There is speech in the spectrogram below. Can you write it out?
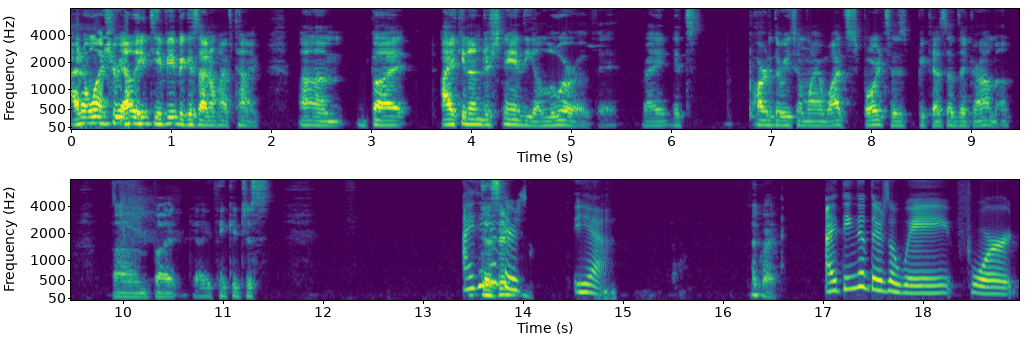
I don't watch reality TV because I don't have time. Um, but I can understand the allure of it, right? It's part of the reason why I watch sports is because of the drama. Um, but I think it just I think that there's yeah. oh, go ahead. I think that there's a way for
